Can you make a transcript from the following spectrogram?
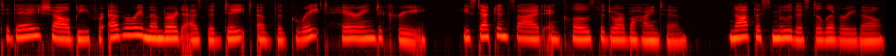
Today shall be forever remembered as the date of the great herring decree. He stepped inside and closed the door behind him. Not the smoothest delivery, though.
